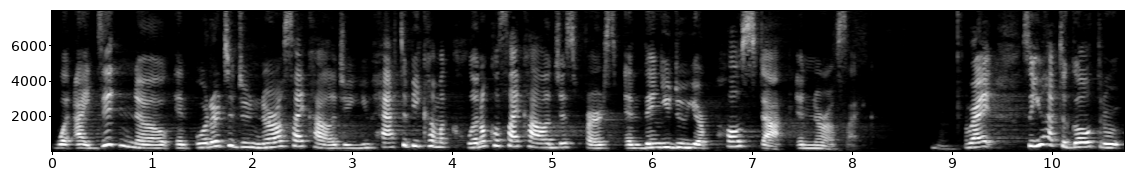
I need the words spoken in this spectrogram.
what I didn't know, in order to do neuropsychology, you have to become a clinical psychologist first, and then you do your postdoc in neuropsych. Hmm. Right? So you have to go through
